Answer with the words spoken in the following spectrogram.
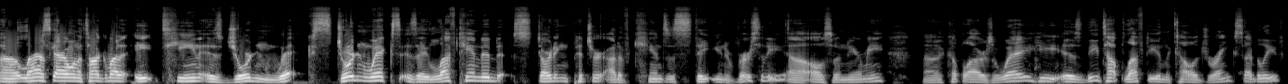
Uh, last guy I want to talk about at 18 is Jordan Wicks. Jordan Wicks is a left handed starting pitcher out of Kansas State University, uh, also near me, uh, a couple hours away. He is the top lefty in the college ranks, I believe.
